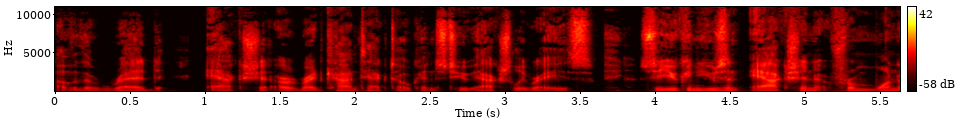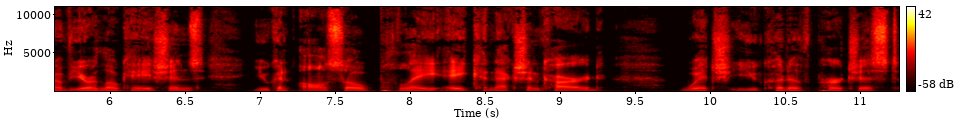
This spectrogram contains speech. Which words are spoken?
of the red action or red contact tokens to actually raze. So you can use an action from one of your locations. You can also play a connection card which you could have purchased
